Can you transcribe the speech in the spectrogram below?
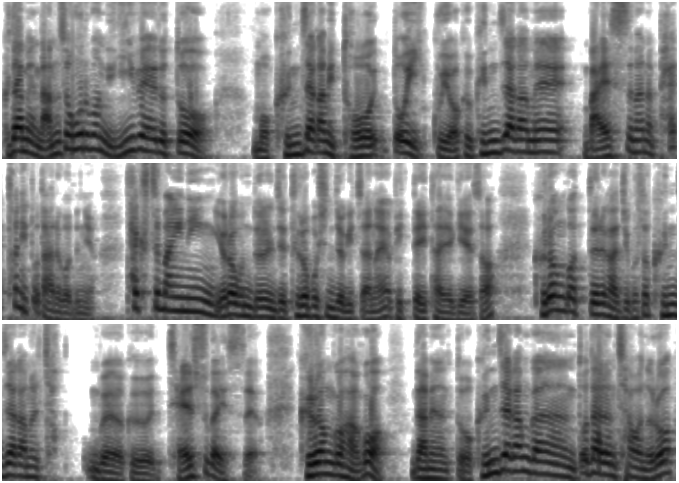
그 다음에 남성 호르몬 이외에도 또 뭐 근자감이 더, 또 있고요. 그 근자감에 말씀하는 패턴이 또 다르거든요. text mining 여러분들 이제 들어보신 적 있잖아요. 빅데이터 얘기해서. 그런 것들을 가지고서 근자감을 척, 뭐야, 그, 잴 수가 있어요. 그런 거 하고, 그 다음에는 또 근자감과는 또 다른 차원으로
